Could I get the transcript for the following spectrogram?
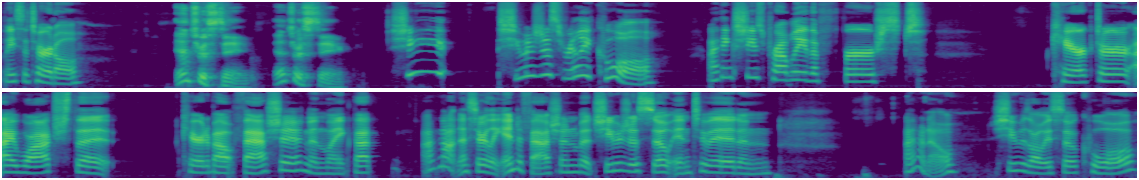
Lisa Turtle. Interesting. Interesting. She she was just really cool. I think she's probably the first character I watched that cared about fashion and like that I'm not necessarily into fashion, but she was just so into it and I don't know. She was always so cool.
